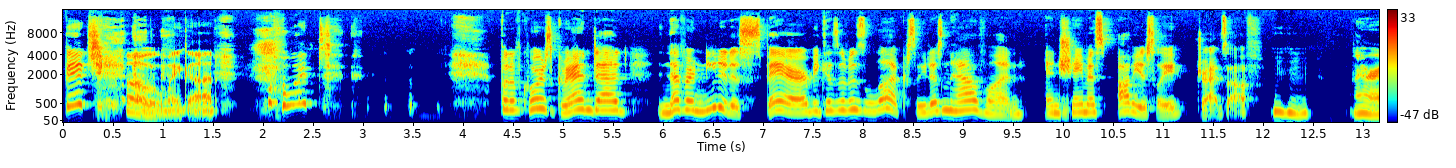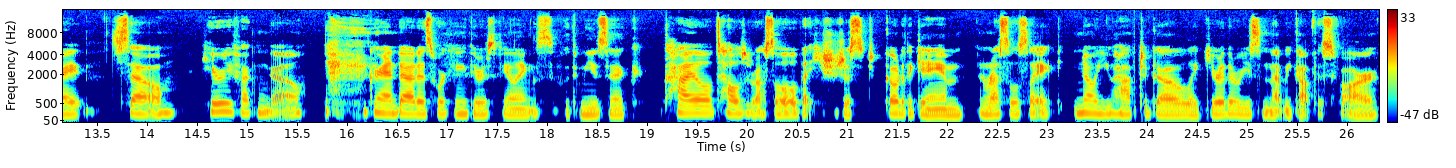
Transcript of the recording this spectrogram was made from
Bitch. Oh my god. what? But of course, Granddad never needed a spare because of his luck, so he doesn't have one. And Seamus obviously drives off. hmm All right. So here we fucking go. Granddad is working through his feelings with music. Kyle tells Russell that he should just go to the game. And Russell's like, no, you have to go. Like, you're the reason that we got this far.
